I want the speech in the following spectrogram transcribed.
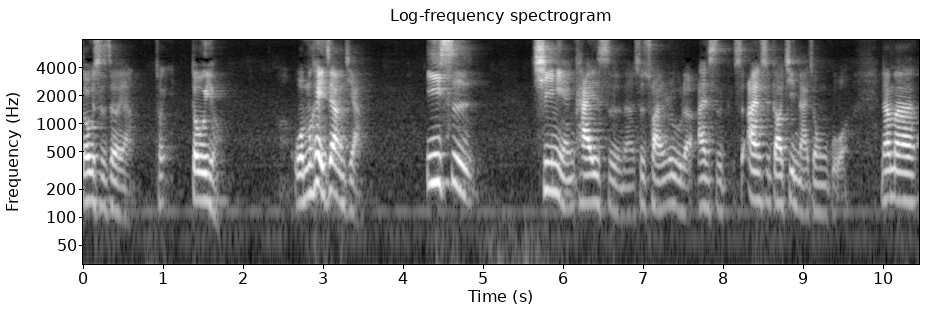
都是这样，从都有。我们可以这样讲，一四七年开始呢，是传入了安世是安世高进来中国，那么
